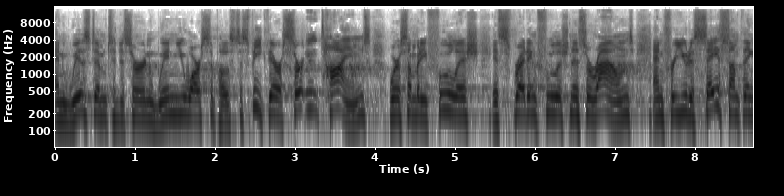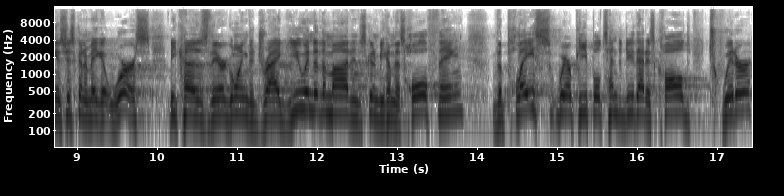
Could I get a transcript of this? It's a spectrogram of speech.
and wisdom to discern when you are supposed to speak. There are certain times where somebody foolish is spreading foolishness around, and for you to say something is just going to make it worse because they're going to drag you into the mud and it's going to become this whole thing. The place where people tend to do that is called Twitter.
